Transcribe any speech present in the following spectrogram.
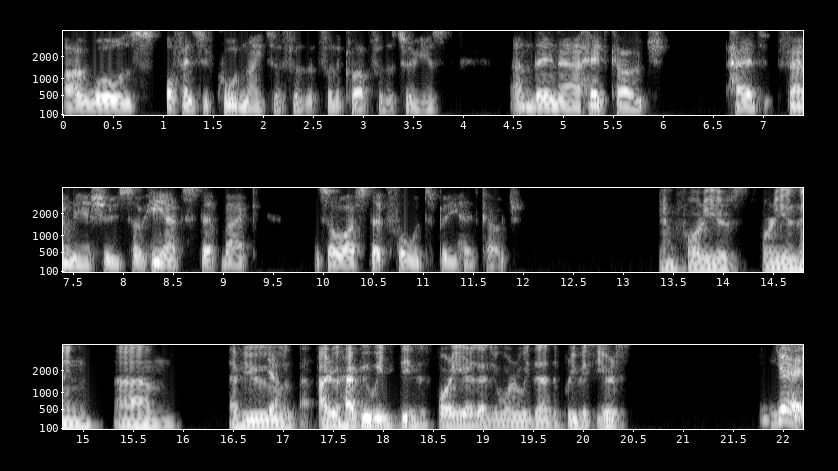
I was offensive coordinator for the for the club for the two years. And then our head coach had family issues, so he had to step back. And so I've stepped forward to be head coach. And four years, four years in, um, have you yeah. are you happy with these four years as you were with the, the previous years? Yeah,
